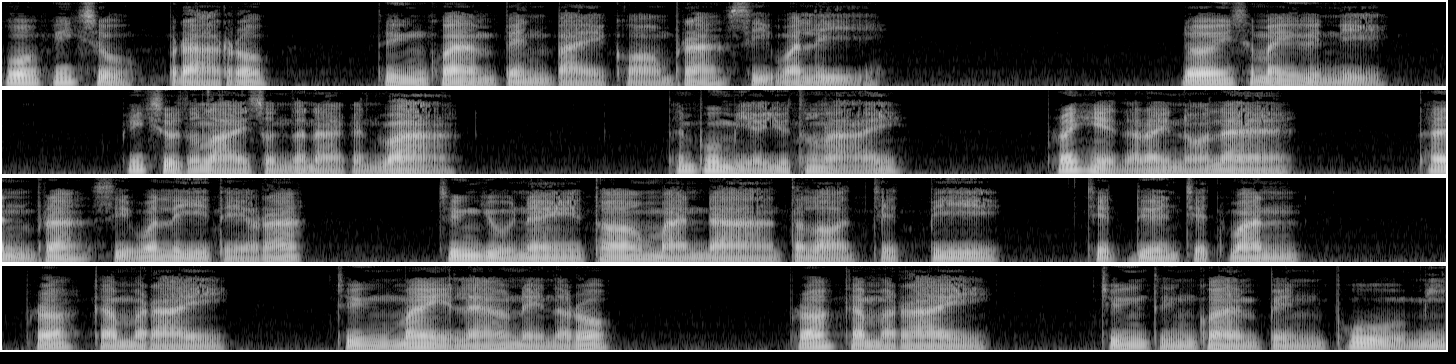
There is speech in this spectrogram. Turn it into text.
พวกภิกษุปรารบถึงความเป็นไปของพระศิวลี โดยสมัยอื่นอีก ภิกษุทั้งหลายสนทนากันว่า ท่านผู้มีอายุทั้งหลาย เพราะเหตุอะไรหนอแล ท่านพระศิวลีเทระ จึงอยู่ในท้องมารดาตลอดเจ็ดปีเจ็ดเดือนเจ็ดวัน เพราะกรรมอะไรจึงไม่แล้วในนรก เพราะกรรมอะไรจึงถึงความเป็นผู้มี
